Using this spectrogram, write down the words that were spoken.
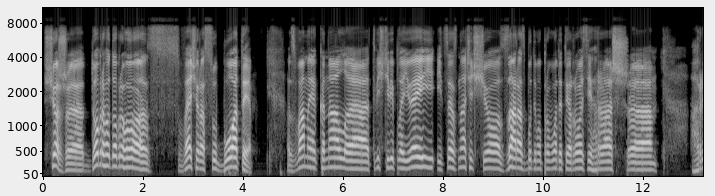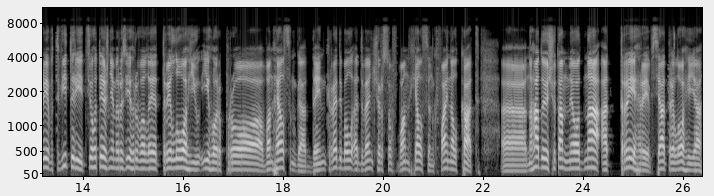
Що ж, е, доброго доброго вечора суботи. З вами канал е, Twitch TV Play UA, і це значить, що зараз будемо проводити розіграш е, гри в Твіттері. Цього тижня ми розігрували трилогію ігор про Ван Хелсинга The Incredible Adventures of Van Helsing Final Cut. Нагадую, що там не одна, а три гри. Вся трилогія е,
